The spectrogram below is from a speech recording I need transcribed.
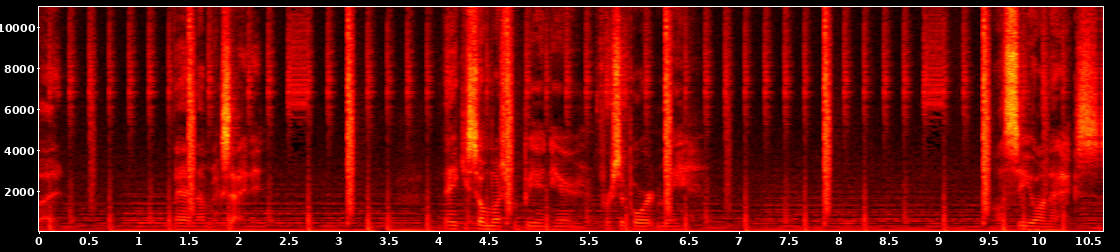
but man, I'm excited. Thank you so much for being here, for supporting me. I'll see you on X.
